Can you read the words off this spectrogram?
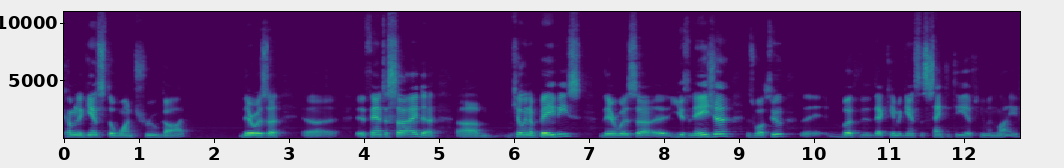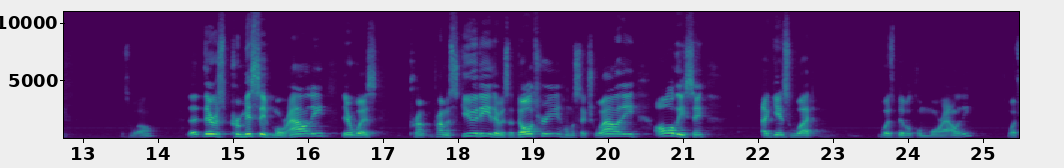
coming against the one true God. There was a, uh, infanticide, uh, um, killing of babies. There was uh, euthanasia as well too, but that came against the sanctity of human life as well. There was permissive morality. There was promiscuity. There was adultery, homosexuality. All these things against what was biblical morality, what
